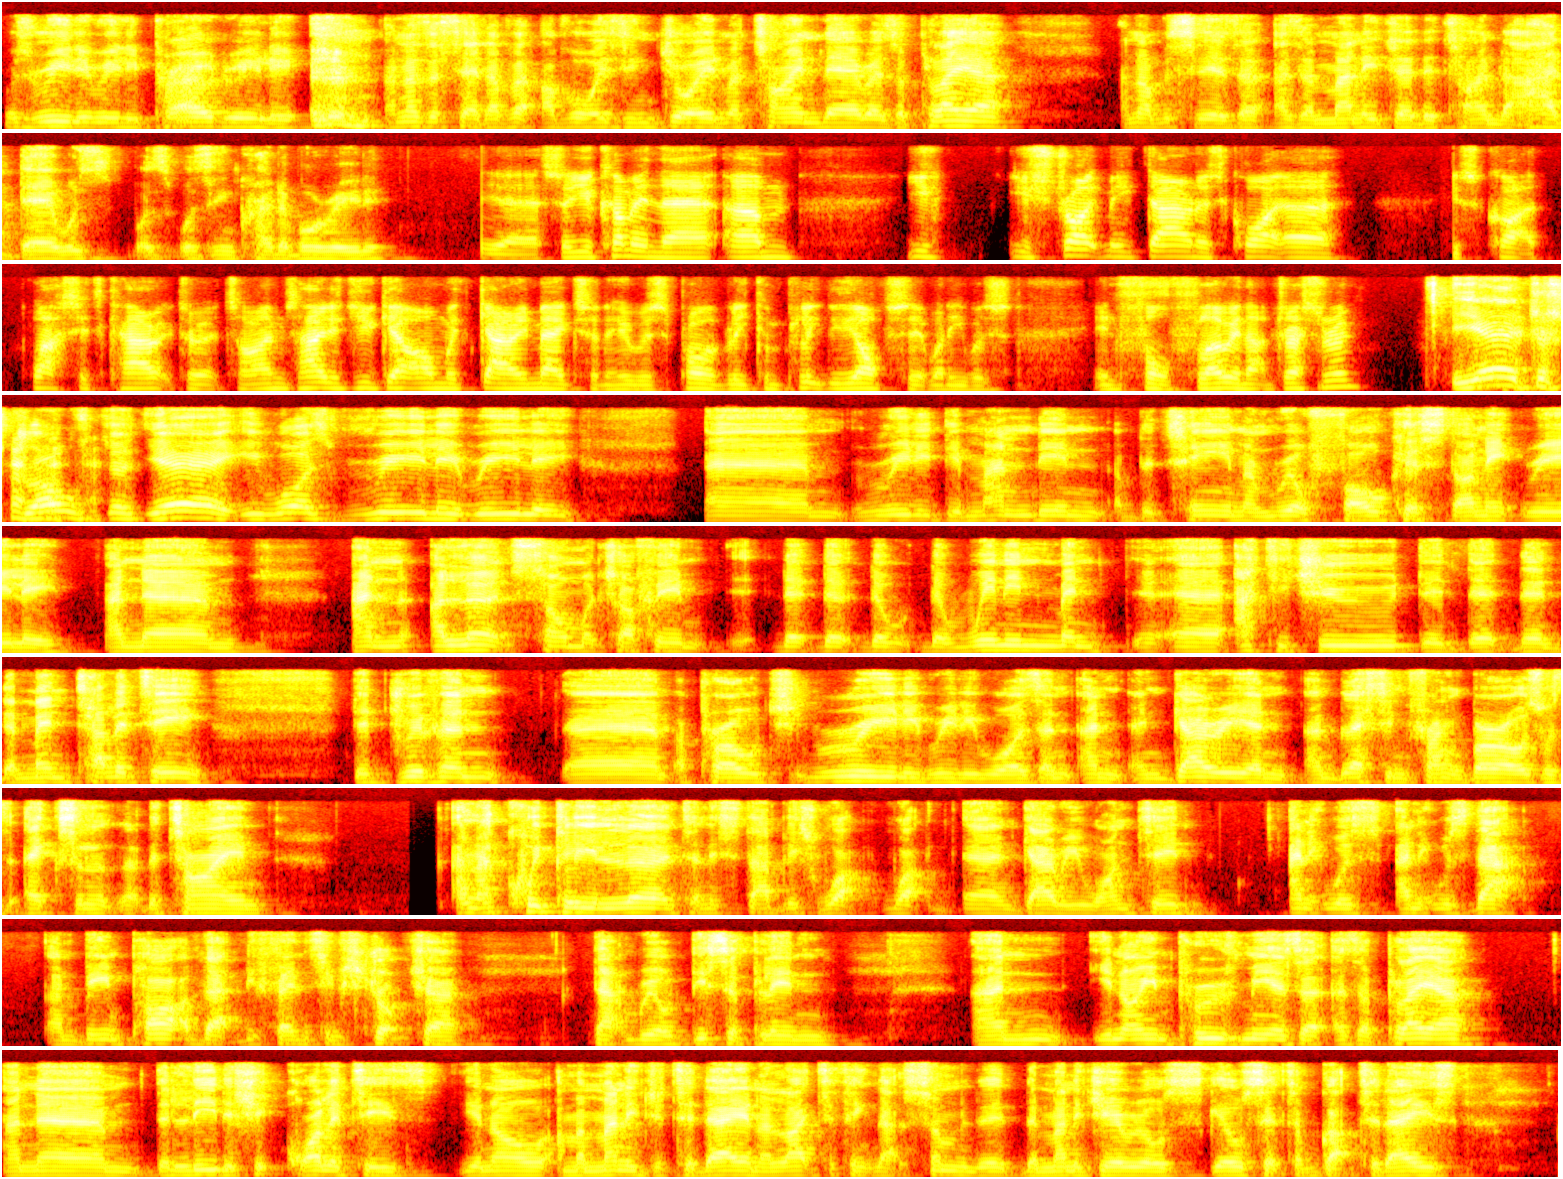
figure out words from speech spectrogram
was really, really proud, really. and as I said, I've, I've always enjoyed my time there as a player and obviously as a as a manager, the time that I had there was was was incredible, really. Yeah. So you come in there. Um, you you strike me down as quite a he's quite a placid character at times. How did you get on with Gary Megson, who was probably completely the opposite when he was in full flow in that dressing room? Yeah, just drove. just, yeah, he was really, really, um, really demanding of the team and real focused on it, really. And um, and I learned so much of him. The the the, the winning men, uh, attitude, the, the, the the mentality, the driven um, approach really really was. And and and Gary and and blessing Frank Burrows was excellent at the time. And I quickly learned and established what what um, Gary wanted, and it was and it was that and being part of that defensive structure, that real discipline, and you know improved me as a as a player and um, the leadership qualities. You know, I'm a manager today, and I like to think that some of the, the managerial skill sets I've got today is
